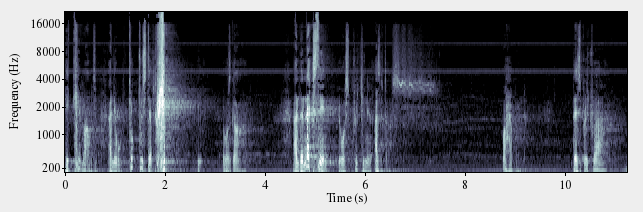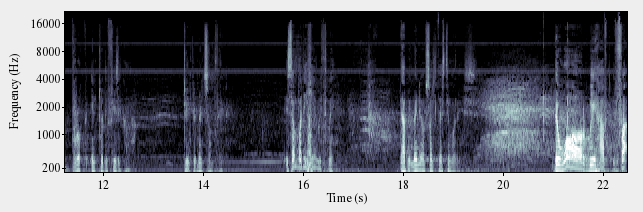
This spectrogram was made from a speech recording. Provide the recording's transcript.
he came out and he took two steps. he was gone. And the next thing, he was preaching in Azotus. What happened? The spiritual broke into the physical to implement something. Is somebody here with me? There have been many of such testimonies. The world we have, for,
